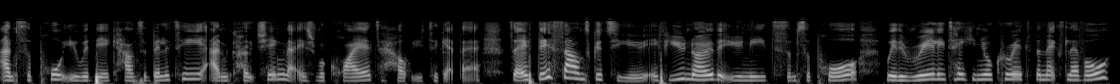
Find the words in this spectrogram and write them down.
and support you with the accountability and coaching that is required to help you to get there. So, if this sounds good to you, if you know that you need some support with really taking your career to the next level,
